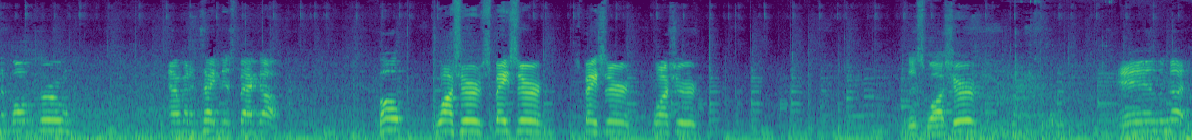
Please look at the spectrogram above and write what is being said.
The bolt through, and I'm gonna tighten this back up. Bolt, washer, spacer, spacer, washer. This washer. And the nut.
